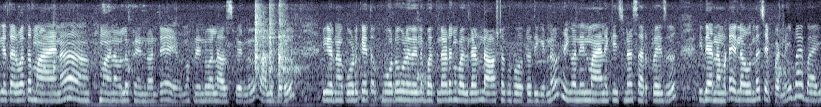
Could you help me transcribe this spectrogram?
ఇక తర్వాత మా ఆయన మా ఆయన వాళ్ళ ఫ్రెండ్ అంటే మా ఫ్రెండ్ వాళ్ళ హస్బెండ్ వాళ్ళిద్దరు. ఇక నా కొడుకైతే అయితే ఫోటో కూడా తెలియదు బతిలాడక బతిలాడక లాస్ట్ ఒక ఫోటో దిగిండు. ఇక నేను మా ఆయనకి ఇచ్చిన సర్ప్రైజ్ ఇదే అన్నమాట. ఎలా ఉందో చెప్పండి. Bye bye.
